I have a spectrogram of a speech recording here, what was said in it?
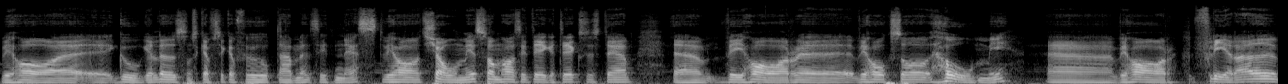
Vi har eh, Google nu som ska försöka få ihop det här med sitt Nest. Vi har Xiaomi som har sitt eget ekosystem. Eh, vi, har, eh, vi har också Homey. Eh, vi har flera,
